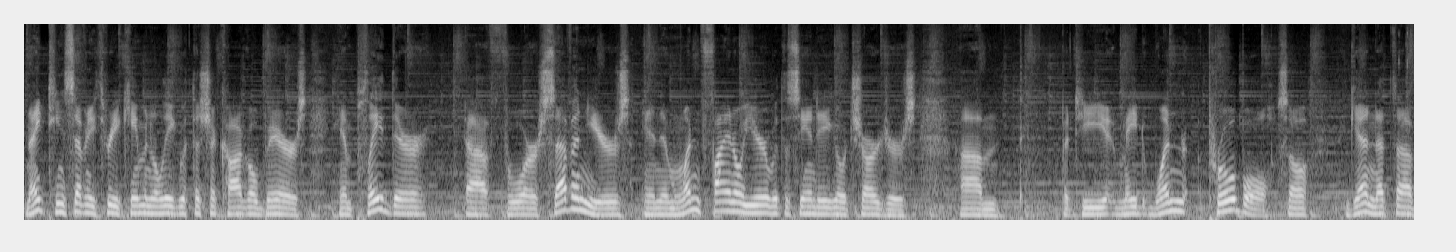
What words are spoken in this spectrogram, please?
1973 came in the league with the Chicago Bears and played there uh, for seven years and then one final year with the San Diego Chargers. Um, but he made one Pro Bowl, so again, that uh,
